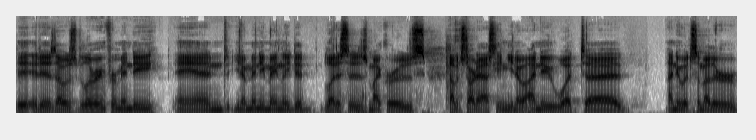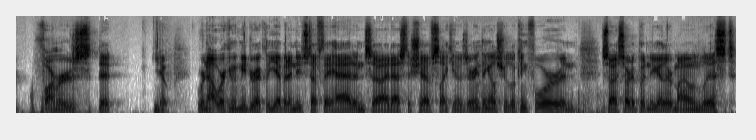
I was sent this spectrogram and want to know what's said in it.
it, it is. I was delivering for Mindy and you know Mindy mainly did lettuces, micros. I would start asking. You know, I knew what uh, I knew what some other farmers that you know were not working with me directly yet, but I knew stuff they had, and so I'd ask the chefs like, you know, is there anything else you're looking for? And so I started putting together my own list.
